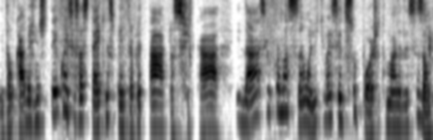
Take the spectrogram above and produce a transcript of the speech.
Então cabe a gente ter conhecer essas técnicas para interpretar, classificar e dar essa informação ali que vai ser de suporte à tomada de decisão.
